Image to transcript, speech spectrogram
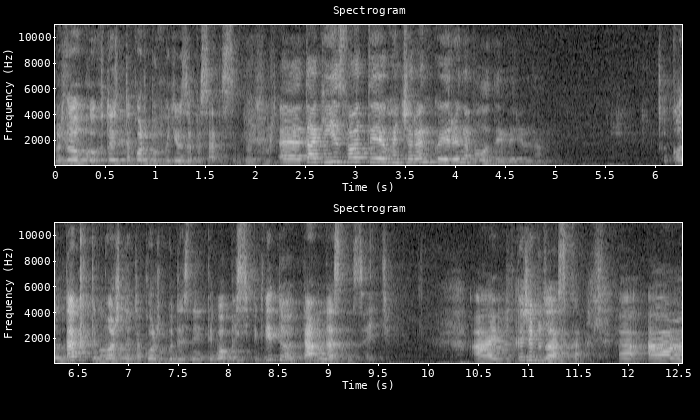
Можливо, хтось також би хотів записатися до гурту. Е, так, її звати Гончаренко Ірина Володимирівна. Контакти можна також буде знайти в описі під відео та в нас на сайті. А підкажи, будь ласка, а,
